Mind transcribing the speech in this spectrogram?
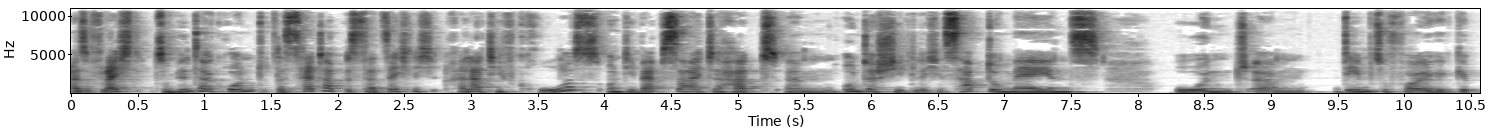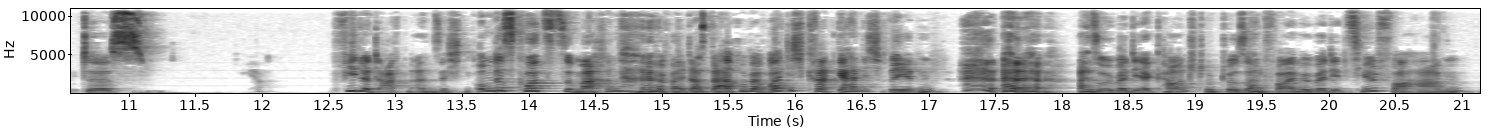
Also vielleicht zum Hintergrund, das Setup ist tatsächlich relativ groß und die Webseite hat ähm, unterschiedliche Subdomains und ähm, demzufolge gibt es viele Datenansichten. Um das kurz zu machen, weil das darüber wollte ich gerade gar nicht reden, also über die Accountstruktur, sondern vor allem über die Zielvorhaben.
